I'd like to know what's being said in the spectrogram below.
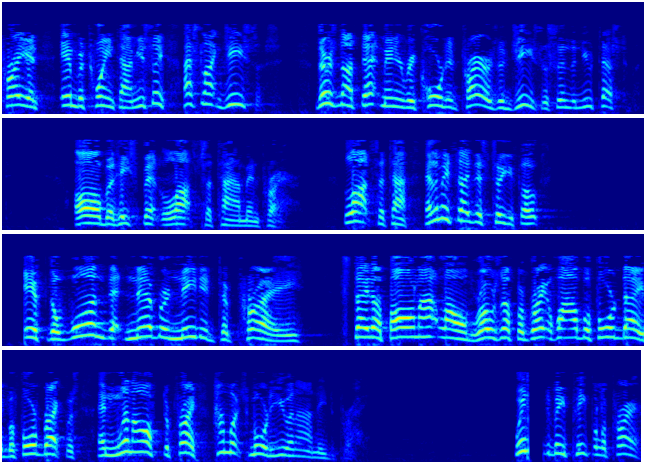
praying in between time. You see, that's like Jesus. There's not that many recorded prayers of Jesus in the New Testament. Oh, but he spent lots of time in prayer. Lots of time. And let me say this to you, folks. If the one that never needed to pray stayed up all night long, rose up a great while before day, before breakfast, and went off to pray, how much more do you and I need to pray? We need to be people of prayer.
